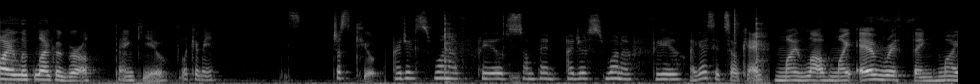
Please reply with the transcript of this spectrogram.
I look like a girl. Thank you. Look at me just cute. I just wanna feel something. I just wanna feel. I guess it's okay. My love, my everything, my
